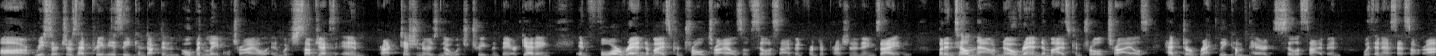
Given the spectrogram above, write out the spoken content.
Uh, researchers had previously conducted an open label trial in which subjects and practitioners know which treatment they are getting, and four randomized controlled trials of psilocybin for depression and anxiety. But until now, no randomized controlled trials had directly compared psilocybin with an SSRI.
